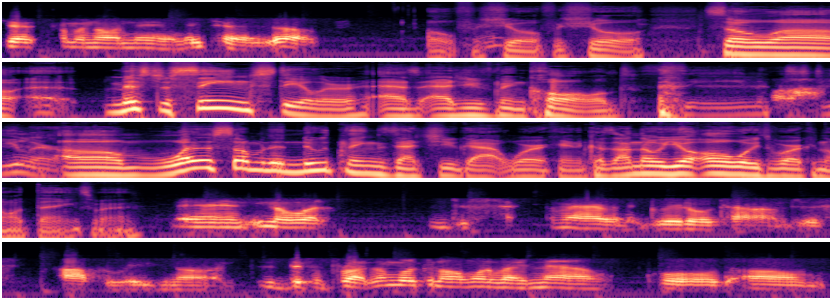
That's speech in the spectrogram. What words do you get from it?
cats coming on there and they turn it up. Oh, for sure, for sure. So, uh, uh, Mr. Scene Stealer, as as you've been called, Scene stealer. um, what are some of the new things that you got working? Because I know you're always working on things, man. And you know what? I'm just I'm having a great old time just operating on different projects. I'm working on one right now called um,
